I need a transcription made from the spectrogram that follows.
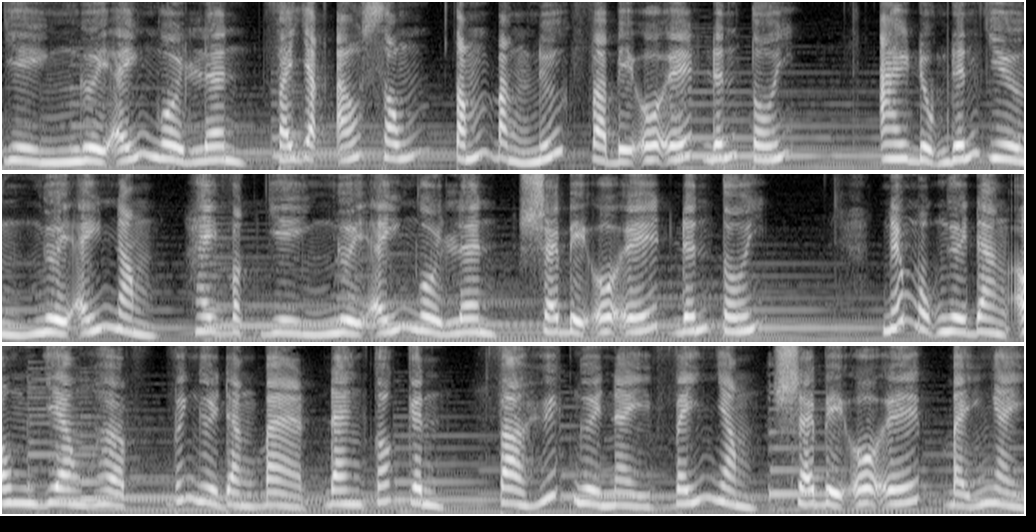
gì người ấy ngồi lên phải giặt áo sống, tắm bằng nước và bị ô uế đến tối. Ai đụng đến giường người ấy nằm hay vật gì người ấy ngồi lên sẽ bị ô uế đến tối. Nếu một người đàn ông giao hợp với người đàn bà đang có kinh và huyết người này vấy nhầm sẽ bị ô uế 7 ngày.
